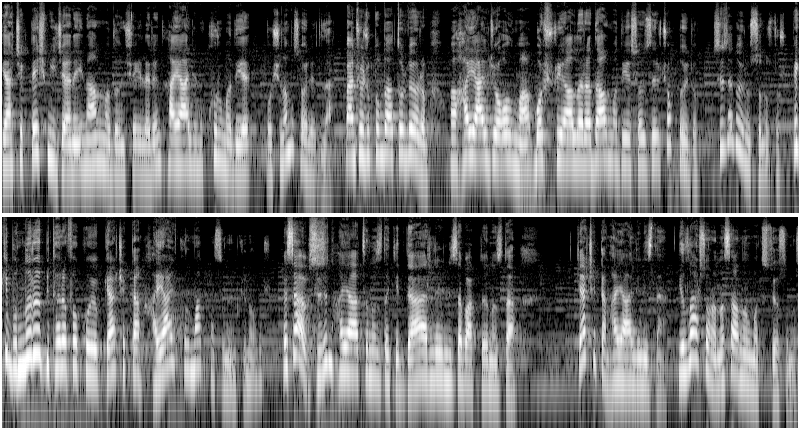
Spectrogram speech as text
gerçekleşmeyeceğine inanmadığın şeylerin hayalini kurma diye boşuna mı söylediler? Ben çocukluğumda hatırlıyorum. Hayalci olma, boş rüyalara dalma diye sözleri çok duydum. Siz de duymuşsunuzdur. Peki bunları bir tarafa koyup gerçekten hayal kurmak nasıl mümkün olur? Mesela sizin hayatınızdaki değerlerinize baktığınızda Gerçekten hayaliniz ne? Yıllar sonra nasıl anılmak istiyorsunuz?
